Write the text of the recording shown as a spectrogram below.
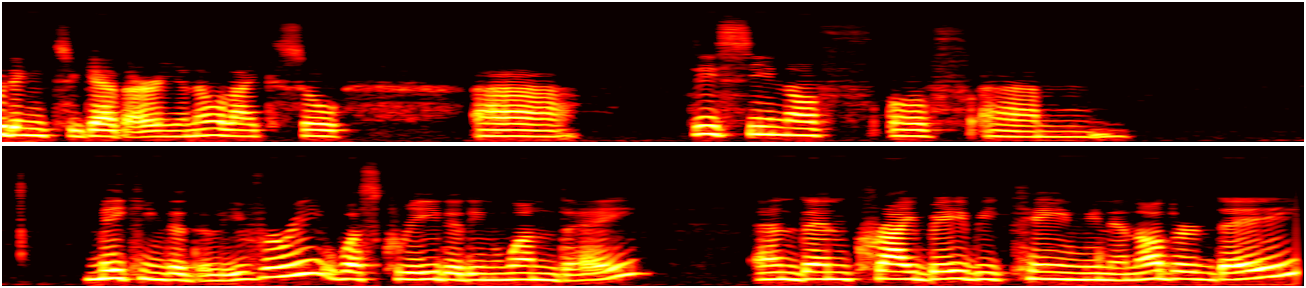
putting together, you know, like so uh, this scene of of um, making the delivery was created in one day and then cry baby came in another day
